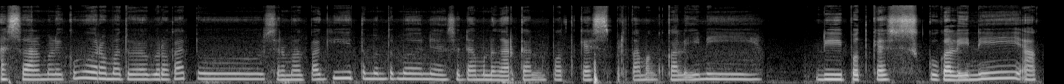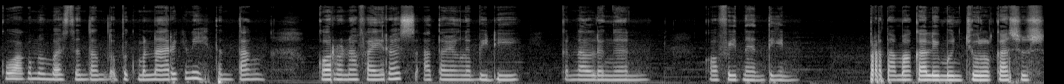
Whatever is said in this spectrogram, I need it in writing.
Assalamualaikum warahmatullahi wabarakatuh. Selamat pagi teman-teman yang sedang mendengarkan podcast pertamaku kali ini. Di podcastku kali ini aku akan membahas tentang topik menarik nih Tentang coronavirus atau yang lebih dikenal dengan COVID-19 Pertama kali muncul kasus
